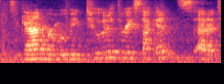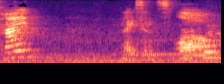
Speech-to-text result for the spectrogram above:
Once again, we're moving two to three seconds at a time, nice and slow.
